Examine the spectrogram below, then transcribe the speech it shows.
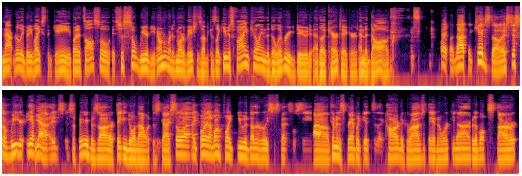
not really. But he likes the game. But it's also, it's just so weird. You don't know what his motivations are because, like, he was fine killing the delivery dude, and the caretaker, and the dog. Right, but not the kids though. It's just a weird, yeah, Yeah. It's it's a very bizarre thing going on with this guy. So like, well, at one point, do another really suspenseful scene. Um, him and his grandpa get to the car, in the garage that they had been working on, but it won't start.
